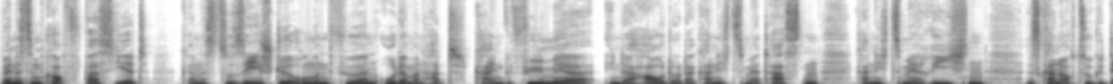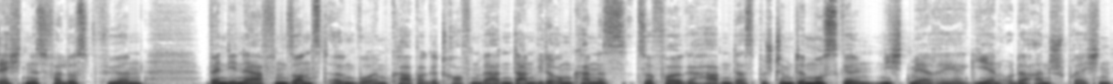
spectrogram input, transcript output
Wenn es im Kopf passiert, kann es zu Sehstörungen führen oder man hat kein Gefühl mehr in der Haut oder kann nichts mehr tasten, kann nichts mehr riechen. Es kann auch zu Gedächtnisverlust führen. Wenn die Nerven sonst irgendwo im Körper getroffen werden, dann wiederum kann es zur Folge haben, dass bestimmte Muskeln nicht mehr reagieren oder ansprechen.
